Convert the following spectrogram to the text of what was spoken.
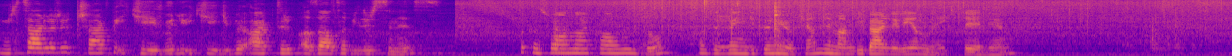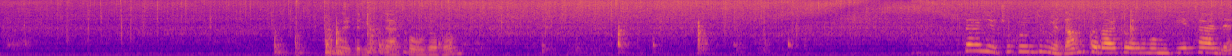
miktarları çarpı 2 bölü 2 gibi arttırıp azaltabilirsiniz. Bakın soğanlar kavruldu. Hazır rengi dönüyorken hemen biberleri yanına ekleyelim. Bunları da bir güzel kavuralım. Biberleri çok öldürmeden bu kadar kavurmamız yeterli.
